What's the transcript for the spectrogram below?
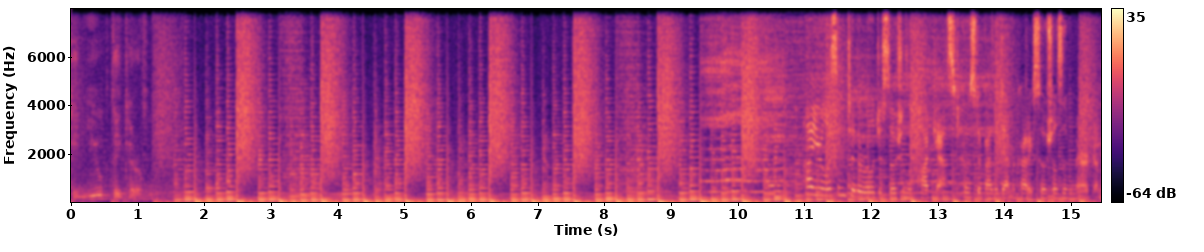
Can you take care of me? Socialism Podcast, hosted by the Democratic Socialists of America.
